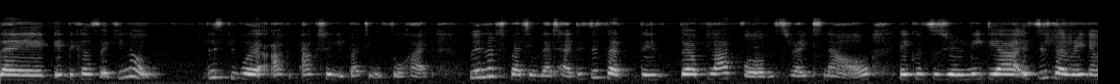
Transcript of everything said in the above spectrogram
Like it becomes like you know these people are actually partying so hard we're not partying that hard. It's just that the the platforms right now, like with social media, it's just that right now,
